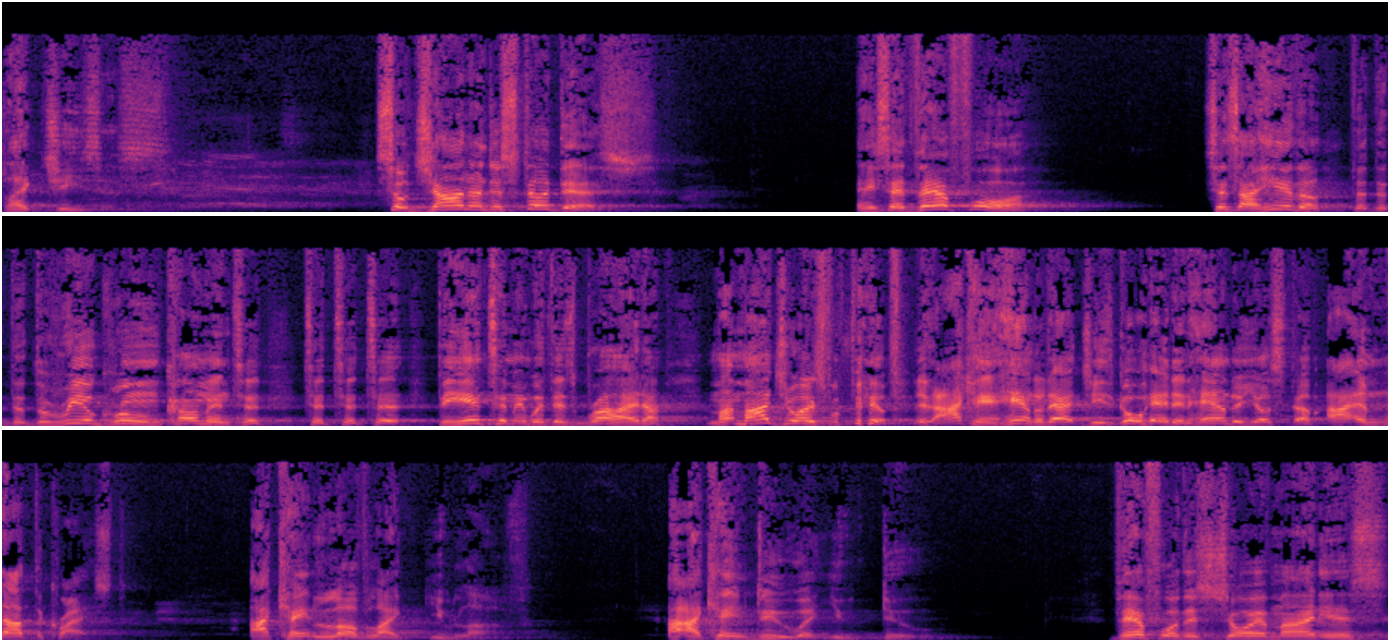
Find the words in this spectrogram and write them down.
like Jesus. So John understood this. And he said, therefore, since I hear the, the, the, the, real groom coming to, to, to, to be intimate with his bride, I, my, my joy is fulfilled. I can't handle that, Jesus. Go ahead and handle your stuff. I am not the Christ. I can't love like you love. I, I can't do what you do. Therefore, this joy of mine is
